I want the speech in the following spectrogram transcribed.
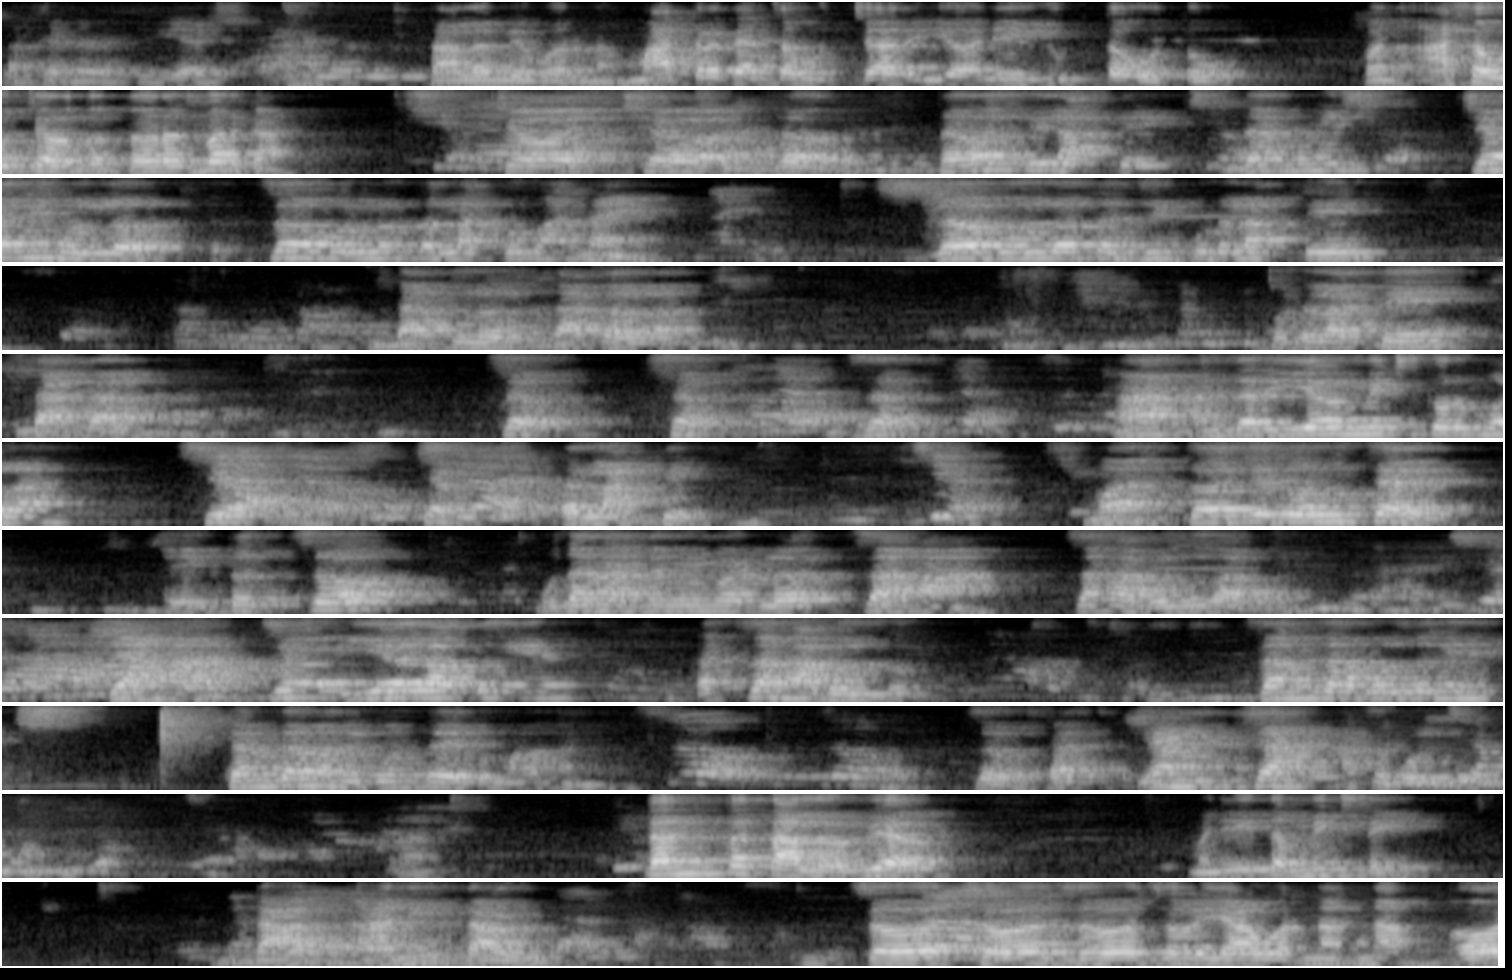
लक्षात ठेवायचं यश. तालव्य वर्ण. मात्र त्यांचा उच्चार य ने युक्त होतो. पण असा उच्चार होतो. तरच बर का? च छ ज. तरच ते लागते. जर मी च ने बोललं च बोललो तर लागतो का? नाही. च बोललो तर जीभ कुठे लागते? दातूला दाताला लागते. कुठे लागते? दाताला. च च ज. हा आणि जर य मिक्स करून बोला च च तर लागते. मग च चे दोन उच्चार आहेत. एक तर च उदाहरणार्थ मी म्हटलं चहा. चहा बोलतो का आपण? चहा च य लावतो की नाही? का चहा बोलतो. चमचा बोलतो की नाही? चमच्यामध्ये कोणता आहे तुम्हाला सांगा. चमचा असं बोलतो. हा. तंत तालव्य. म्हणजे इथं मिक्स आहे. दात आणि ताळू. च छ ज झ या वर्णांना अ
